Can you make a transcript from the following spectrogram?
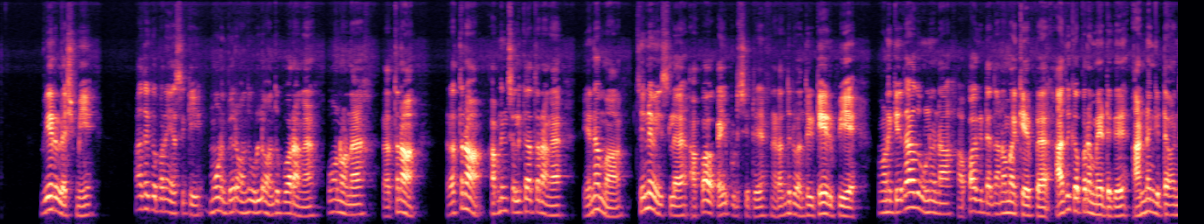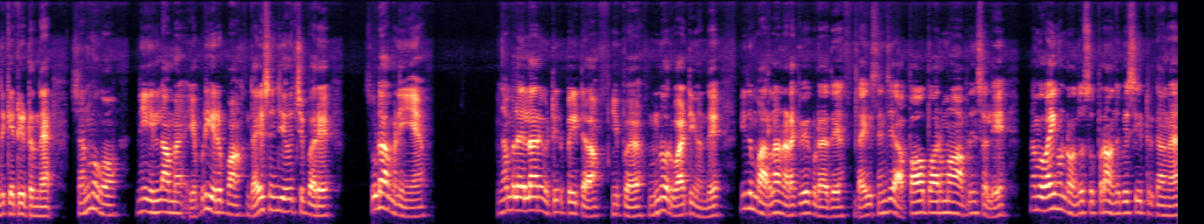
வீரலட்சுமி அதுக்கப்புறம் எசக்கி மூணு பேரும் வந்து உள்ளே வந்து போகிறாங்க போனோன்னே ரத்னா ரத்னா அப்படின்னு சொல்லி காத்துறாங்க. என்னம்மா சின்ன வயசில் அப்பாவை கை பிடிச்சிட்டு நடந்துட்டு வந்துக்கிட்டே இருப்பியே. உனக்கு ஏதாவது ஒன்றுனா அப்பா கிட்ட தானம்மா கேட்பேன் அதுக்கப்புறமேட்டுக்கு அண்ணன் கிட்ட வந்து கேட்டுக்கிட்டு இருந்தேன். சண்முகம் நீ இல்லாமல் எப்படி இருப்பான்? தயவு செஞ்சு யோசிச்சுப்பாரு சூடாமணியே நம்மளை எல்லாரும் விட்டுட்டு போயிட்டா? இப்போ இன்னொரு வாட்டி வந்து இது மாதிரிலாம் நடக்கவே கூடாது. தயவு செஞ்சு அப்பாவை பாருமா அப்படின்னு சொல்லி நம்ம வைகுண்டம் வந்து சூப்பராக வந்து பேசிகிட்டு இருக்காங்க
